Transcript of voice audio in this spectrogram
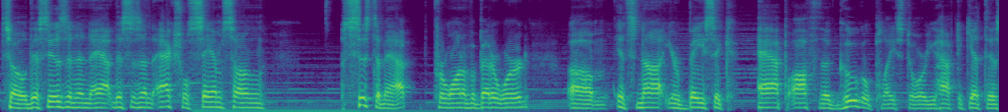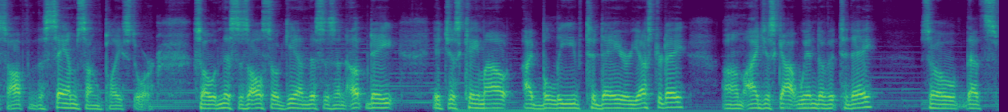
So this isn't an app, this is an actual Samsung system app, for want of a better word. Um, it's not your basic app off the Google Play Store. You have to get this off of the Samsung Play Store. So this is also, again, this is an update. It just came out, I believe, today or yesterday. Um, I just got wind of it today. So that's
